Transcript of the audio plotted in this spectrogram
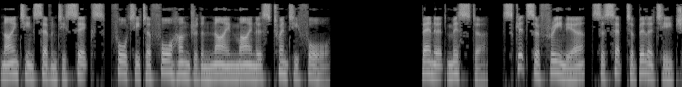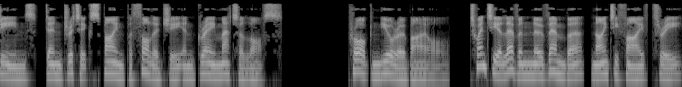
1976, 40 to 409-24. Bennett Mister. Schizophrenia, susceptibility genes, dendritic spine pathology and gray matter loss. Prog Neurobiol. 2011 November, 95 3,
